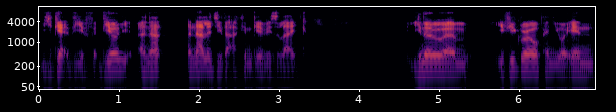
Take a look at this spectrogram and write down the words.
you get the the only ana- analogy that i can give is like you know um if you grow up and you're in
